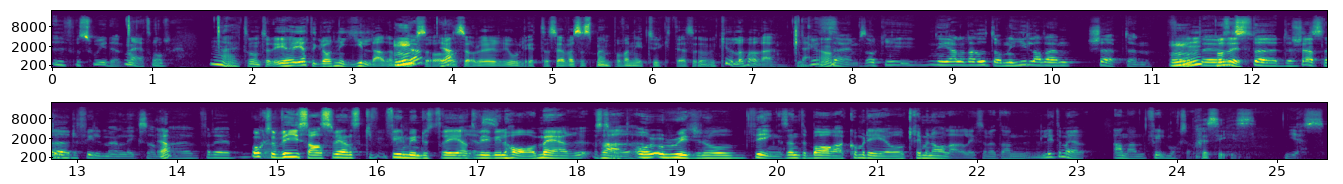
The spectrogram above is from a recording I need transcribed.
UFO Sweden? Nej, jag tror inte det. Nej, jag tror inte det. Jag är jätteglad att ni gillar den mm, också. Ja. Så det är roligt. Så jag var så spänd på vad ni tyckte. Så kul att höra. Good ja. times. Och ni alla där ute, om ni gillar den, köp den. Mm, mm precis. Stöd, köp stöd filmen liksom. Ja. Eh, för det, också ja. visar svensk filmindustri att yes. vi vill ha mer så här, här, original things. Inte bara komedi och kriminalare liksom. Utan lite mer annan film också. Precis. Yes.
